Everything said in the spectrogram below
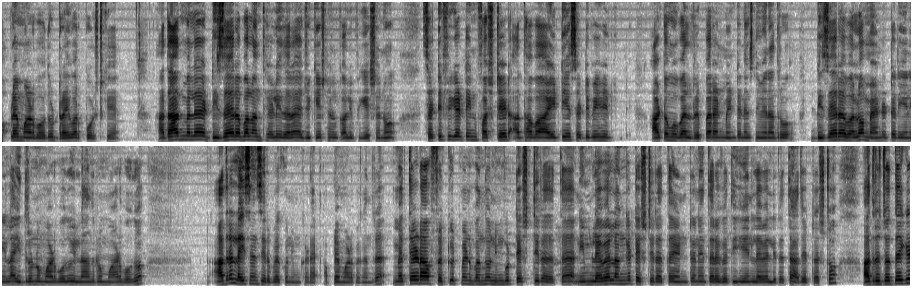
ಅಪ್ಲೈ ಮಾಡ್ಬೋದು ಡ್ರೈವರ್ ಪೋಸ್ಟ್ಗೆ ಅದಾದಮೇಲೆ ಡಿಸೈರಬಲ್ ಅಂತ ಹೇಳಿದ್ದಾರೆ educational qualification certificate in first aid ಅಥವಾ I T A certificate automobile repair and maintenance ನೀವೇನಾದರೂ ಡಿಸೈರಬಲ್ಲೋ ಮ್ಯಾಂಡೇಟರಿ ಏನಿಲ್ಲ ಇದ್ರೂ ಮಾಡ್ಬೋದು ಇಲ್ಲಾಂದ್ರೂ ಮಾಡ್ಬೋದು, ಆದರೆ ಲೈಸೆನ್ಸ್ ಇರಬೇಕು ನಿಮ್ಮ ಕಡೆ ಅಪ್ಲೈ ಮಾಡಬೇಕಂದ್ರೆ. ಮೆಥಡ್ ಆಫ್ ರಿಕ್ರೂಟ್ಮೆಂಟ್ ಬಂದು ನಿಮಗೂ ಟೆಸ್ಟ್ ಇರುತ್ತೆ ನಿಮ್ಮ ಲೆವೆಲ್ ಹಂಗೆ ಟೆಸ್ಟ್ ಇರುತ್ತೆ, ಎಂಟನೇ ತರಗತಿ ಏನು ಲೆವೆಲ್ ಇರುತ್ತೆ ಅದೇ ಟ್ರಸ್ಟು ಅದ್ರ ಜೊತೆಗೆ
